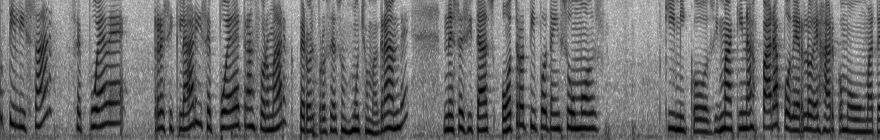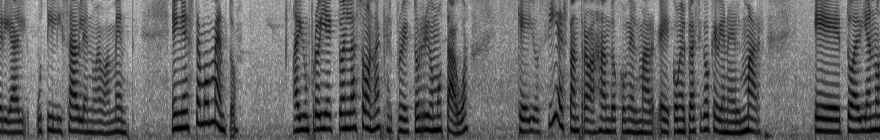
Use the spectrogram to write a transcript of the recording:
utilizar, se puede reciclar y se puede transformar, pero el proceso es mucho más grande. Necesitas otro tipo de insumos químicos y máquinas para poderlo dejar como un material utilizable nuevamente. En este momento hay un proyecto en la zona, que es el proyecto Río Motagua, que ellos sí están trabajando con el mar, eh, con el plástico que viene del mar. Eh, todavía no,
